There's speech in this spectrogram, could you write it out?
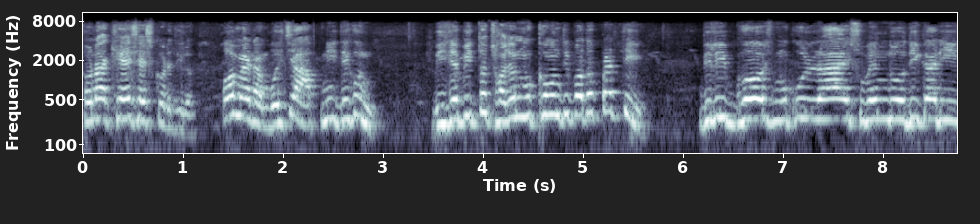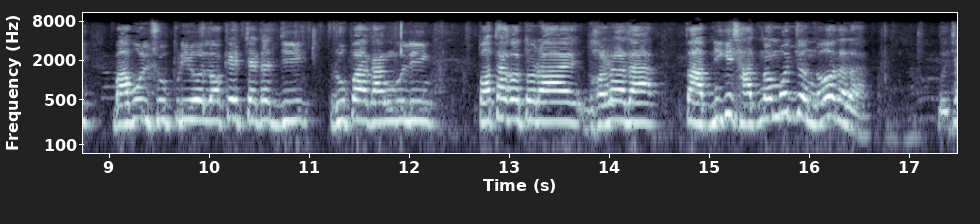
সোনা খেয়ে শেষ করে দিল। ও ম্যাডাম বলছি আপনি দেখুন বিজেপির তো ছজন মুখ্যমন্ত্রী পদপ্রার্থী। দিলীপ ঘোষ মুকুল রায় শুভেন্দু অধিকারী বাবুল সুপ্রিয় লকেট চ্যাটার্জি রূপা গাঙ্গুলি তথাগত রায় ধনাদা তো আপনি কি সাত নম্বর জন্য ও দাদা বলছি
